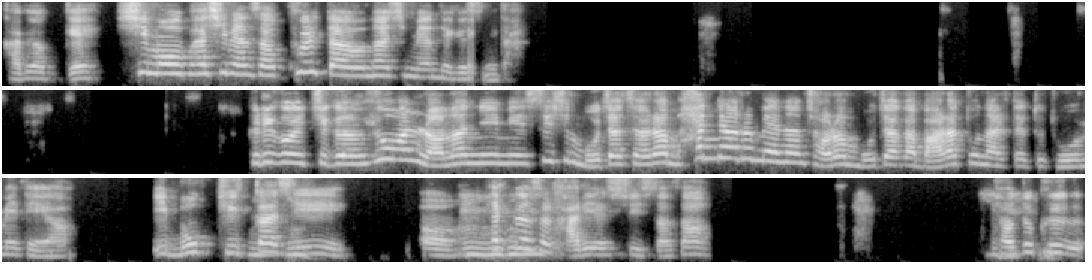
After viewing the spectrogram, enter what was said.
가볍게 심호흡 하시면서 쿨다운 하시면 되겠습니다. 그리고 지금 효원 러너님이 쓰신 모자처럼 한여름에는 저런 모자가 마라톤 할 때도 도움이 돼요. 이 목 뒤까지 어, 음. 햇볕을 가릴 수 있어서 저도 그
